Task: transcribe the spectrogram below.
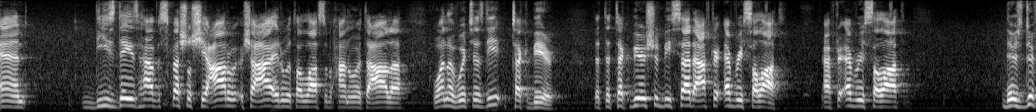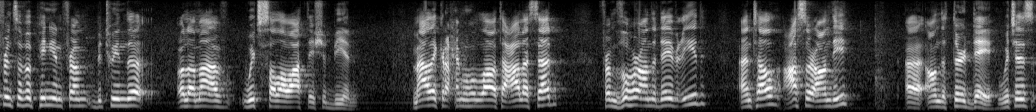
And these days have special shi'ar, sha'air with Allah subhanahu wa ta'ala, one of which is the takbir that the takbir should be said after every salat. After every salat, there's difference of opinion from between the ulama of which salawat they should be in. Malik rahimahullah ta'ala said, from dhuhr on the day of Eid until asr on the uh, on the third day, which is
